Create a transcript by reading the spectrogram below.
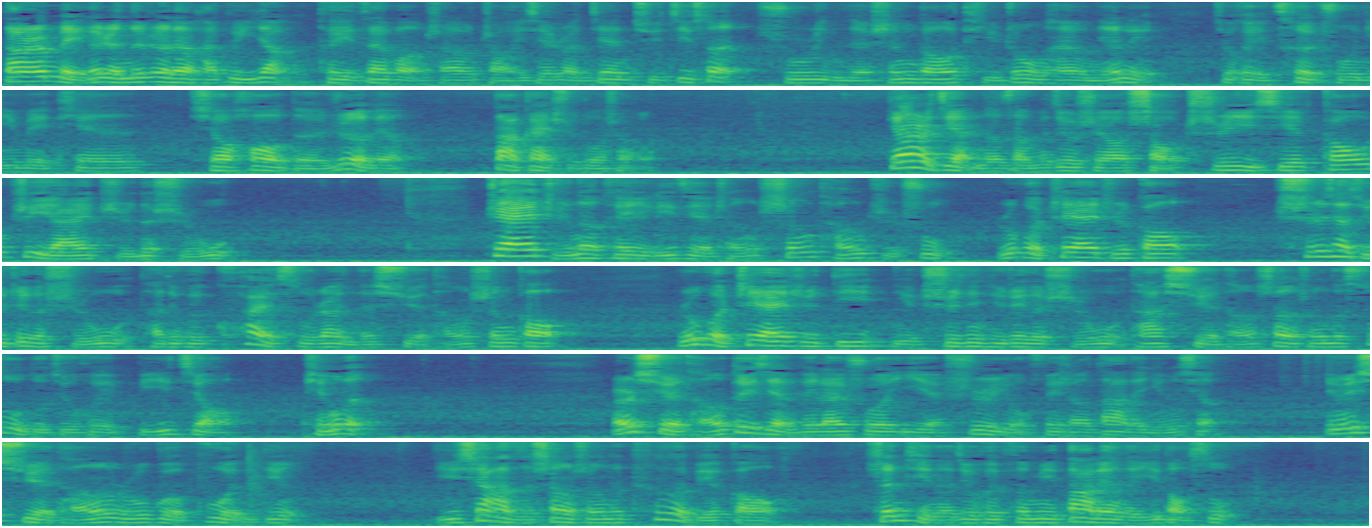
当然，每个人的热量还不一样，可以在网上找一些软件去计算，输入你的身高、体重还有年龄，就可以测出你每天消耗的热量大概是多少了。第二减呢，咱们就是要少吃一些高 GI 值的食物。GI 值呢，可以理解成升糖指数，如果 GI 值高。吃下去这个食物，它就会快速让你的血糖升高。如果 GI 值低，你吃进去这个食物，它血糖上升的速度就会比较平稳。而血糖对减肥来说也是有非常大的影响，因为血糖如果不稳定，一下子上升的特别高，身体呢就会分泌大量的胰岛素，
